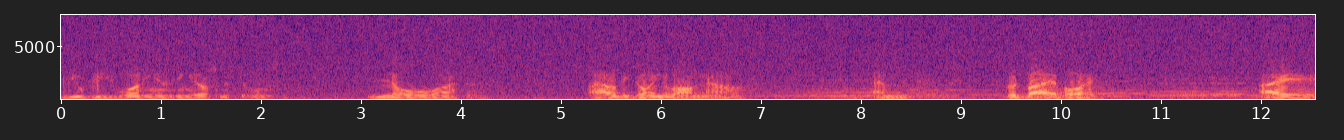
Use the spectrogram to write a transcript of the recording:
Will you be wanting anything else, Mr. Holmes? No, Arthur. I'll be going along now. And goodbye, boy. I.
